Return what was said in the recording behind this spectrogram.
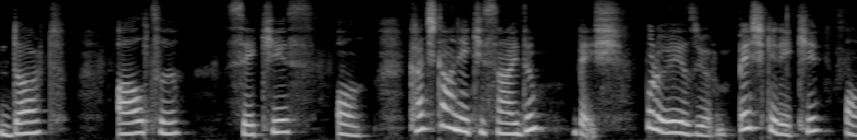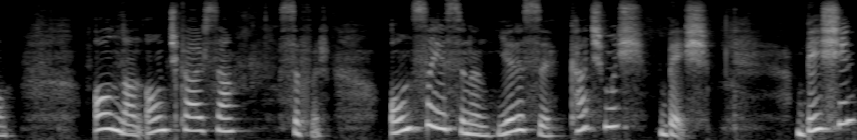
4, 6, 8, 10. Kaç tane 2 saydım? 5. Buraya yazıyorum. 5 kere 2, 10. 10'dan 10 çıkarsam 0. 10 sayısının yarısı kaçmış? 5. 5'in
